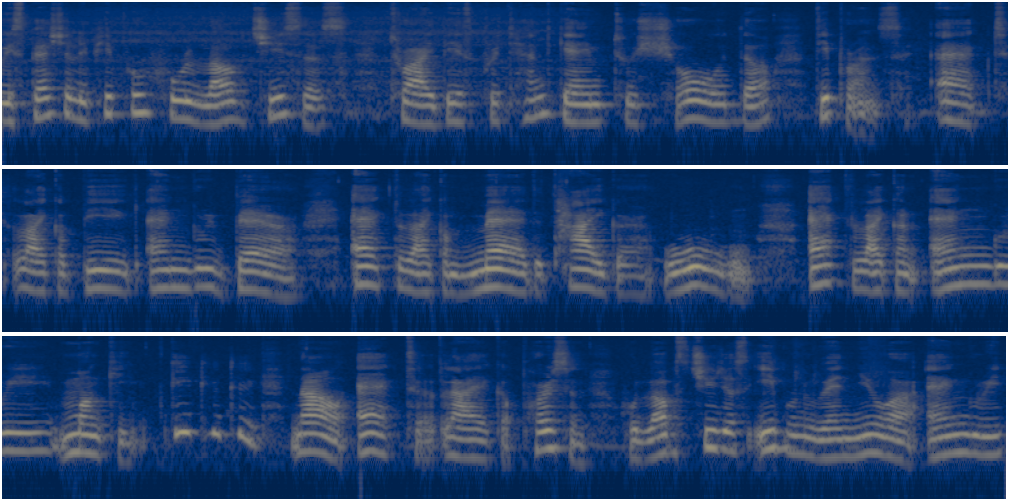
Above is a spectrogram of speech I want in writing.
especially people who love Jesus. Try this pretend game to show the difference act like a big angry bear, act like a mad tiger, Ooh. act like an angry monkey. Now act like a person who loves Jesus even when you are angry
